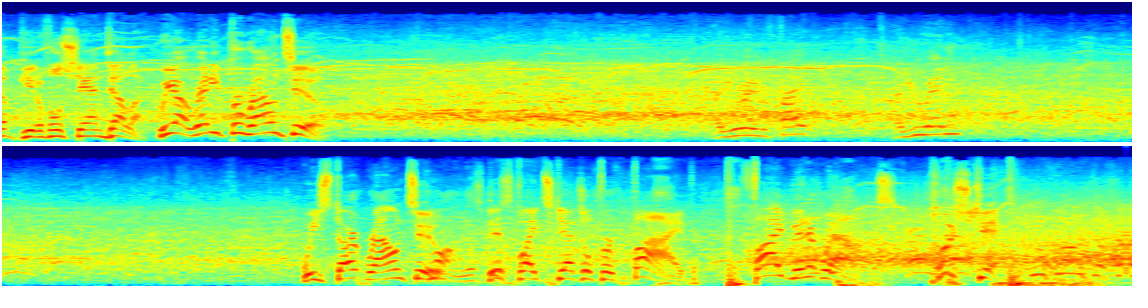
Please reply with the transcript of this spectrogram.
The beautiful Chandella. We are ready for round two. Are you ready to fight? Are you ready? We start round two. On, this fight scheduled for five five-minute rounds. Push kick.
